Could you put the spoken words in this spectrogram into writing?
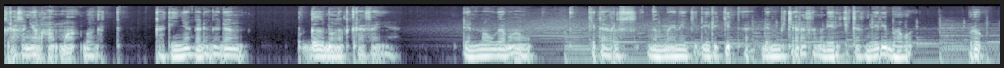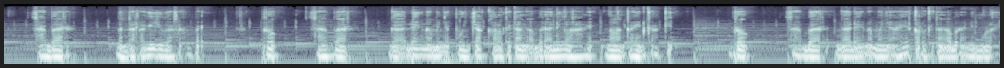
kerasanya lama banget. Kakinya kadang-kadang pegel banget kerasanya. Dan mau gak mau, kita harus nge-manage diri kita dan bicara sama diri kita sendiri bahwa, bro, sabar, bentar lagi juga sampai. Bro, sabar, gak ada yang namanya puncak kalau kita nggak berani ngelangkahin kaki. Bro, sabar. Nggak ada yang namanya akhir kalau kita nggak berani mulai.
